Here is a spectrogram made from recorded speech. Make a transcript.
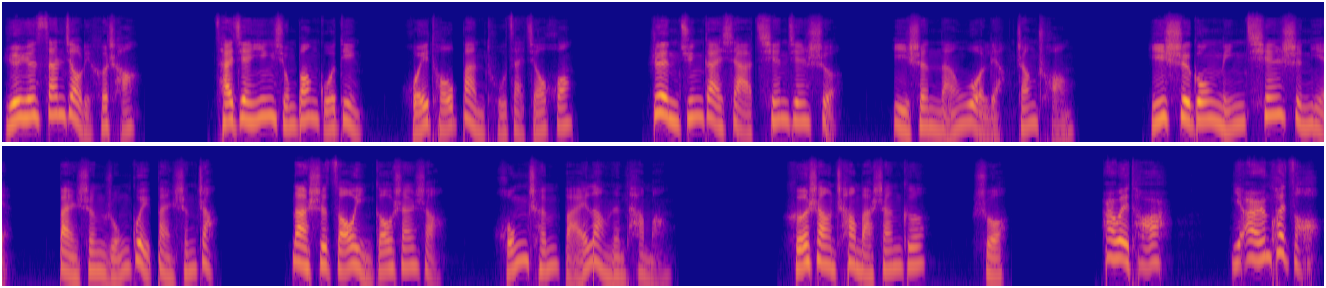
圆圆三教里何长？才见英雄邦国定，回头半途在交荒。任君盖下千间舍，一身难卧两张床。一世功名千世孽，半生荣贵半生障。那时早隐高山上，红尘白浪任他忙。和尚唱罢山歌，说：“二位头儿，你二人快走！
